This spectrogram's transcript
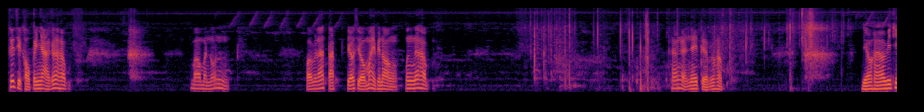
คือสิเขาไปยากก็ครับเบามันน้นขอเวลาตัดเดี๋ยวเสียวไหมพี่น้องมึงนะครับ ทั้งกับใหญ่เติบแล้วครับ เดี๋ยวหาวิธี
